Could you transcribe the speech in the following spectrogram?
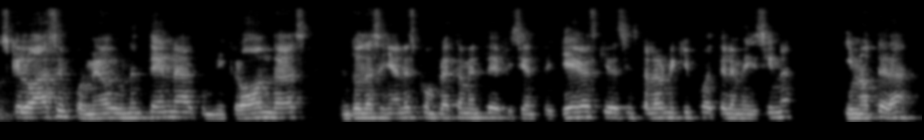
Es que lo hacen por medio de una antena, con microondas, entonces la señal es completamente deficiente. Llegas, quieres instalar un equipo de telemedicina y no te da.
